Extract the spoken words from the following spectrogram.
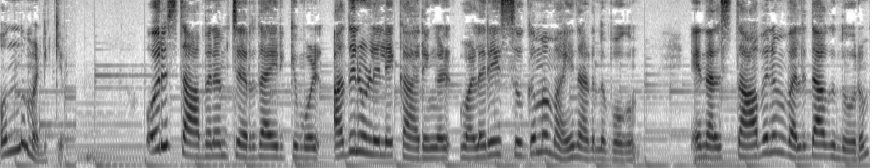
ഒന്നും മടിക്കും. ഒരു സ്ഥാപനം ചെറുതായിരിക്കുമ്പോൾ അതിനുള്ളിലെ കാര്യങ്ങൾ വളരെ സുഗമമായി നടന്നു പോകും എന്നാൽ സ്ഥാപനം വലുതാകുന്തോറും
